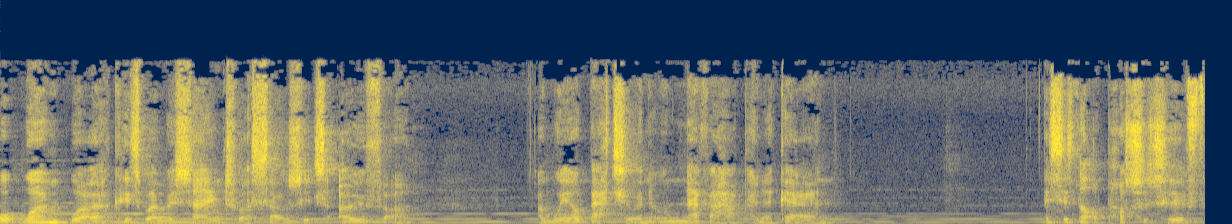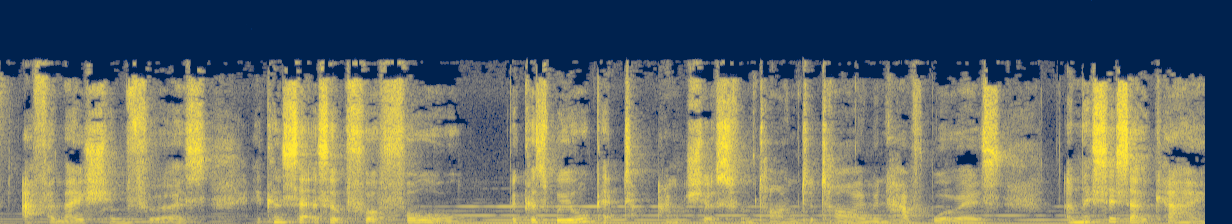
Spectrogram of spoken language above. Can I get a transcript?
What won't work is when we're saying to ourselves it's over and we are better and it will never happen again. This is not a positive affirmation for us. It can set us up for a fall because we all get anxious from time to time and have worries, and this is okay.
